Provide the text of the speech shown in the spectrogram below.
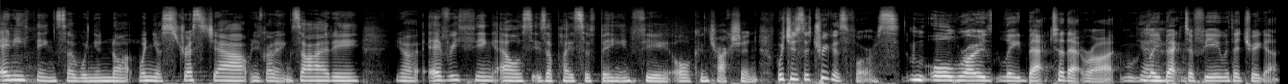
anything, so when you're not, when you're stressed out, when you've got anxiety, you know, everything else is a place of being in fear or contraction, which is the triggers for us. All roads lead back to that, right? Yeah. Lead back to fear with a trigger.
